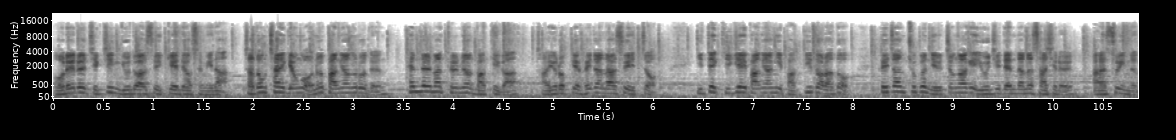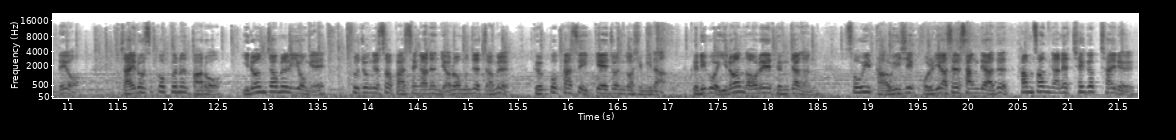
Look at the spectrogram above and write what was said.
어뢰를 직진 유도할 수 있게 되었습니다. 자동차의 경우 어느 방향으로든 핸들만 틀면 바퀴가 자유롭게 회전할 수 있죠. 이때 기계의 방향이 바뀌더라도 회전축은 일정하게 유지된다는 사실을 알 수 있는데요. 자이로스코프는 바로 이런 점을 이용해 수중에서 발생하는 여러 문제점을 극복할 수 있게 해준 것입니다. 그리고 이런 어뢰의 등장은 소위 다윗이 골리앗을 상대하듯 함선 간의 체급 차이를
